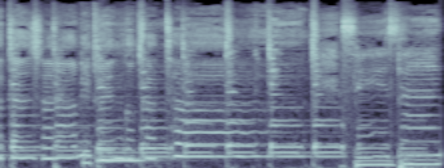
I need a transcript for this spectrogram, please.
나딴 사람이 된 것 같아 세상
